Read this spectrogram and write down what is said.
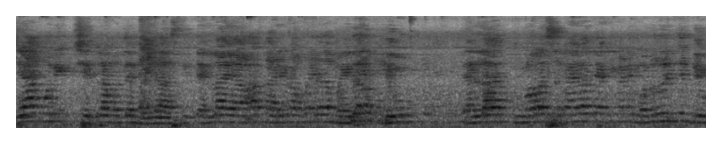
ज्या कोणी क्षेत्रामध्ये महिला असतील त्यांना या हा कार्यक्रम आपण महिला देऊ. त्यांना तुम्हाला सगळ्यांना त्या ठिकाणी मनोरंजन देऊ.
